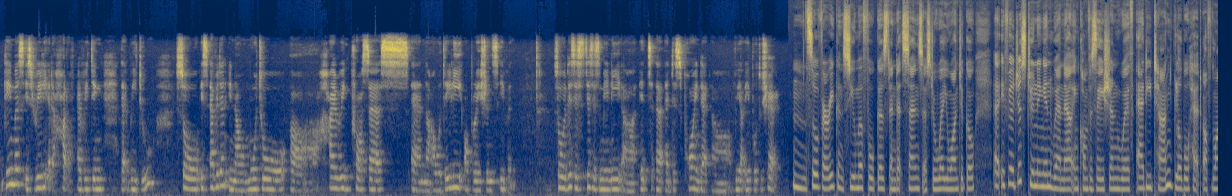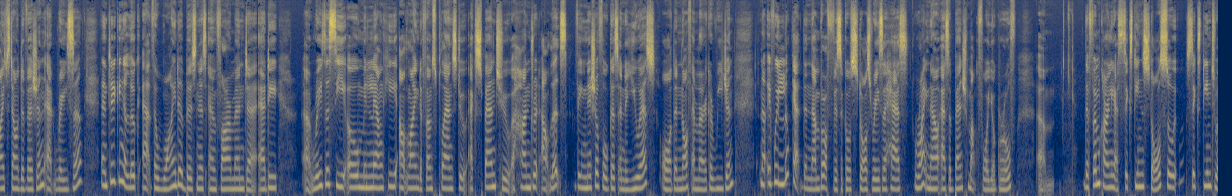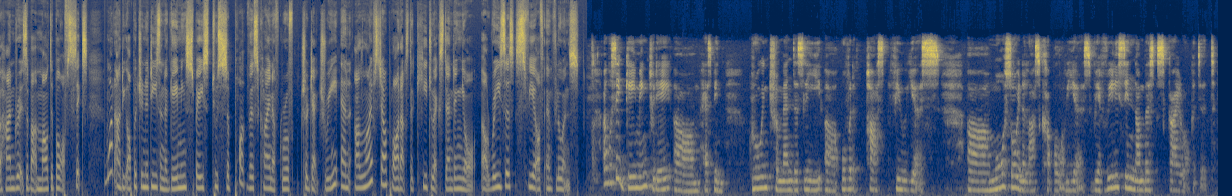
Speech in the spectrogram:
gamers is really at the heart of everything that we do. So it's evident in our motto, uh, hiring process, and our daily operations even. So this is this is mainly uh, it uh, at this point that uh, we are able to share. Mm, so very consumer focused in that sense as to where you want to go. Uh, if you're just tuning in, we're now in conversation with Eddie Tan, Global Head of Lifestyle Division at Razer, and taking a look at the wider business environment. Uh, Eddie, uh, Razer CEO Min Liang he outlined the firm's plans to expand to 100 outlets, the initial focus in the US or the North America region. Now, if we look at the number of physical stores Razer has right now as a benchmark for your growth, um, The firm currently has 16 stores, so 16 to 100 is about a multiple of six. What are the opportunities in the gaming space to support this kind of growth trajectory? And are lifestyle products the key to extending your uh, Razer's sphere of influence? I would say gaming today um, has been growing tremendously uh, over the past few years. Uh, more so in the last couple of years. We have really seen numbers skyrocketed.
